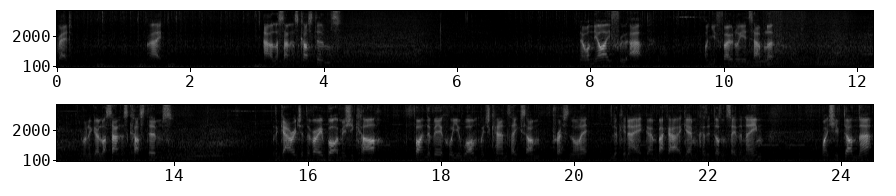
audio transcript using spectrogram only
Red. Right. Out of Los Santos Customs. Now on the iFruit app, on your phone or your tablet, you want to go Los Santos Customs. The garage at the very bottom is your car. Find the vehicle you want, which can take some pressing on it, looking at it, going back out again because it doesn't say the name. Once you've done that,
